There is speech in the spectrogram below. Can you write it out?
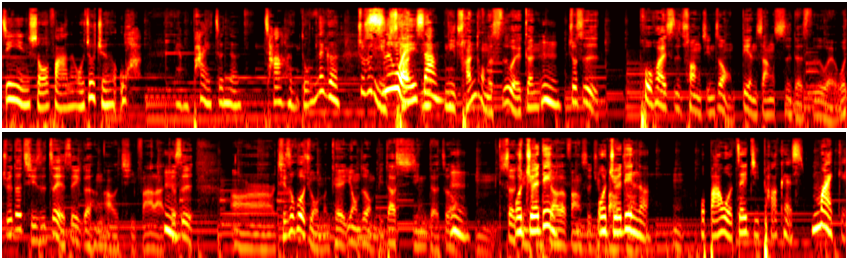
经营手法呢，我就觉得哇，两派真的差很多。那个就是思维上，你传统的思维跟嗯，就是。破坏式创新这种电商式的思维，我觉得其实这也是一个很好的启发啦。嗯、就是，呃，其实或许我们可以用这种比较新的这种嗯，嗯我决定我决定了，嗯，我把我这一集 podcast 卖给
